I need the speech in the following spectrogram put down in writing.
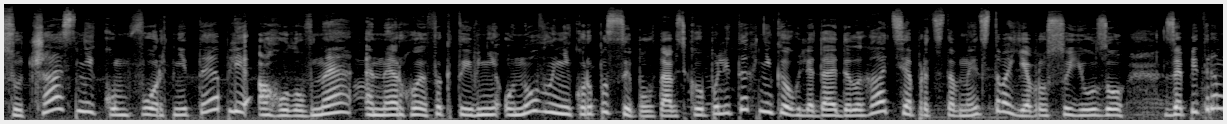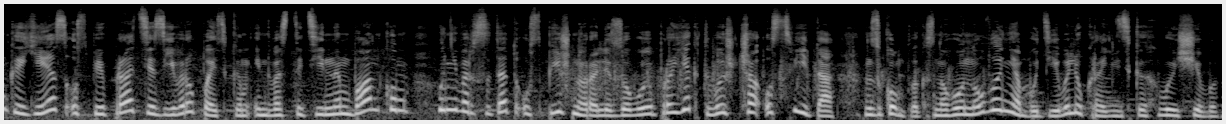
Сучасні, комфортні, теплі, а головне енергоефективні оновлені корпуси Полтавської політехніки оглядає делегація представництва Євросоюзу. За підтримки ЄС у співпраці з Європейським інвестиційним банком університет успішно реалізовує проєкт Вища освіта з комплексного оновлення будівель українських вишів.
